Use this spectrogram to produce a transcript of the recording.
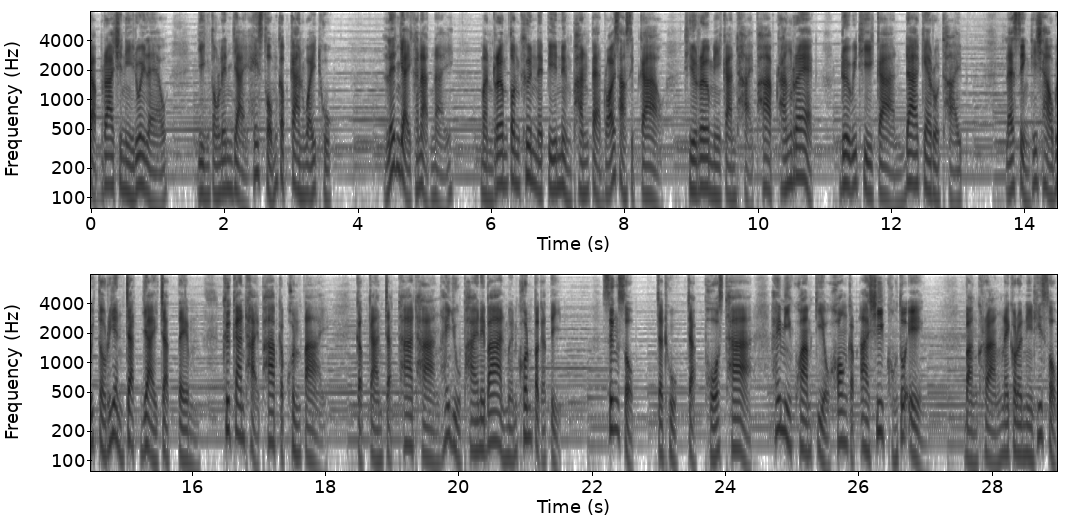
กับราชินีด้วยแล้ว ยิ่งต้องเล่นใหญ่ให้สมกับการไว้ทุกเล่นใหญ่ขนาดไหน มันเริ่มต้นขึ้นในปี 1839 ที่เริ่มมีการถ่ายภาพครั้งแรก ด้วยวิธีการดาแกโรไทป์และสิ่งที่ชาววิกตอเรียนจัดใหญ่จัดเต็ม คือการถ่ายภาพกับคนตาย กับการจัดท่าทางให้อยู่ภายในบ้านเหมือนคนปกติ ซึ่งศพจะถูกจับโพสท่าให้มีความเกี่ยวข้องกับอาชีพของตัวเอง บางครั้งในกรณีที่ศพ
